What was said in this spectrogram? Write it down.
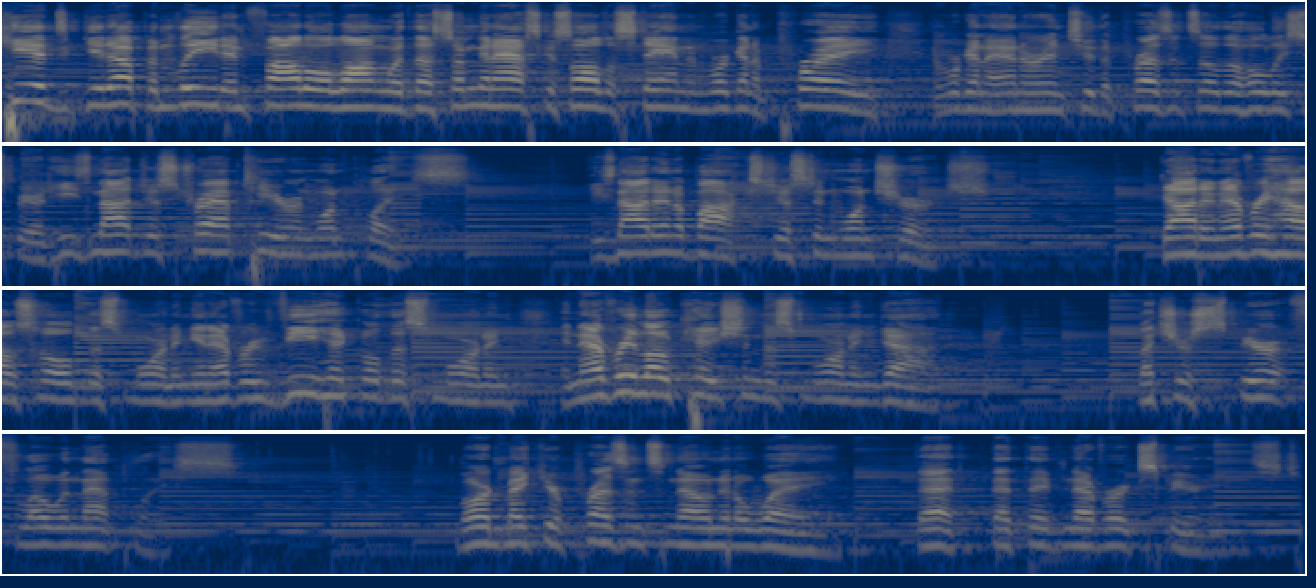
Kids, get up and lead and follow along with us. So I'm going to ask us all to stand and we're going to pray and we're going to enter into the presence of the Holy Spirit. He's not just trapped here in one place, He's not in a box just in one church. God, in every household this morning, in every vehicle this morning, in every location this morning, God, let your spirit flow in that place. Lord, make your presence known in a way that, that they've never experienced.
